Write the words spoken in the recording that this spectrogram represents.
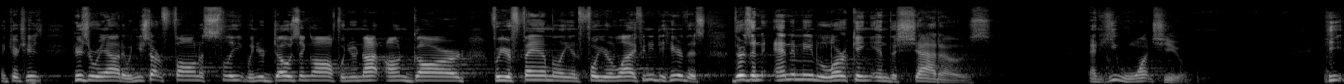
Like here's, here's the reality when you start falling asleep, when you're dozing off, when you're not on guard for your family and for your life, you need to hear this. There's an enemy lurking in the shadows, and he wants you. He,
